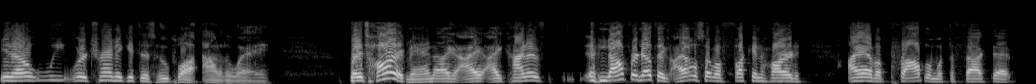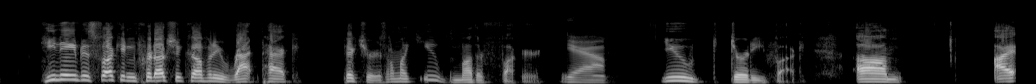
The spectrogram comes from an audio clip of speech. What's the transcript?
You know, we we're trying to get this hoopla out of the way, but it's hard, man. I I, I kind of not for nothing. I also have a fucking hard. I have a problem with the fact that he named his fucking production company Rat Pack Pictures. I'm like, you motherfucker Yeah. you dirty fuck. Um, I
